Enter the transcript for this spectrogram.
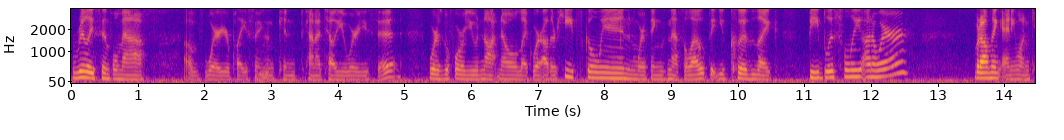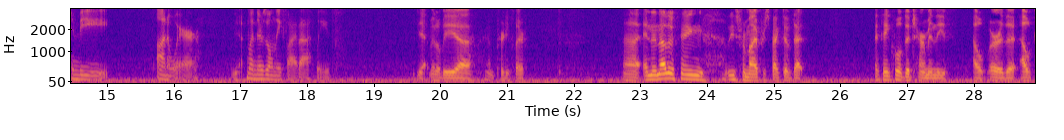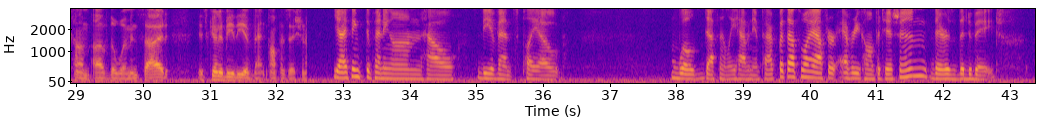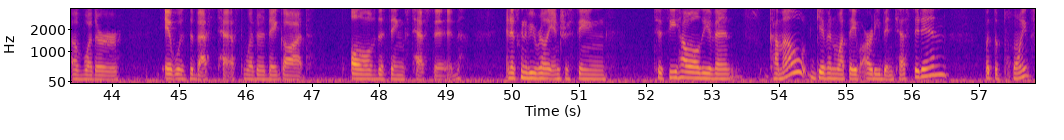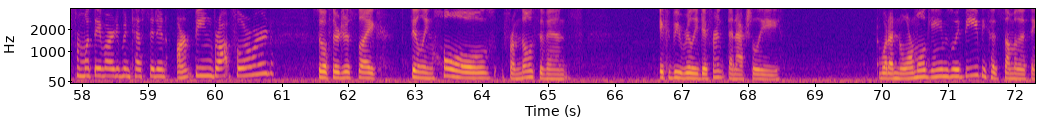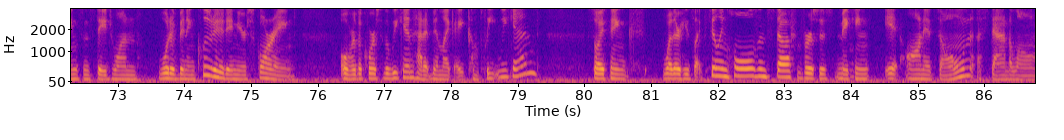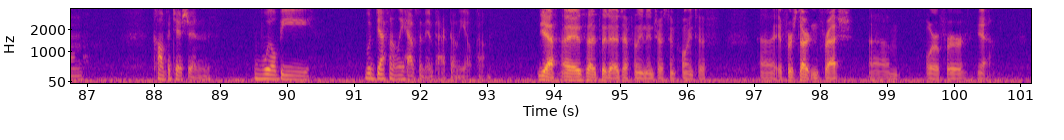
really simple math of where you're placing mm-hmm. can kind of tell you where you sit whereas before you would not know like where other heats go in and where things nestle out that you could like be blissfully unaware but i don't think anyone can be unaware yeah. when there's only five athletes yeah it'll be uh, pretty clear uh, and another thing at least from my perspective that i think will determine the out or the outcome of the women's side it's going to be the event composition. Yeah, I think depending on how the events play out will definitely have an impact. But that's why after every competition, there's the debate of whether it was the best test, whether they got all of the things tested. And it's going to be really interesting to see how all the events come out given what they've already been tested in but the points from what they've already been tested in aren't being brought forward. So if they're just like filling holes from those events, it could be really different than actually what a normal games would be because some of the things in stage 1 would have been included in your scoring over the course of the weekend had it been like a complete weekend. So I think whether he's like filling holes and stuff versus making it on its own a standalone competition will be would definitely have some impact on the outcome. Yeah, that's a, definitely an interesting point. If uh, if we're starting fresh, um, or if we're yeah,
